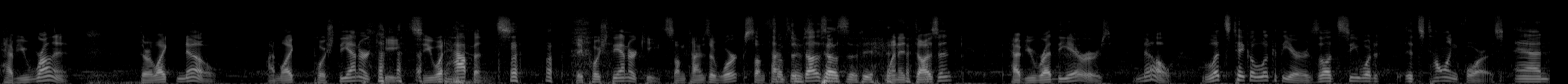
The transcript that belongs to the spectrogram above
"Have you run it?" They're like, "No." I'm like, "Push the enter key, see what happens." they push the enter key. Sometimes it works, sometimes, it doesn't. doesn't, yeah. when it doesn't, have you read the errors? No. Let's take a look at the errors. Let's see what it's, it's telling for us. And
